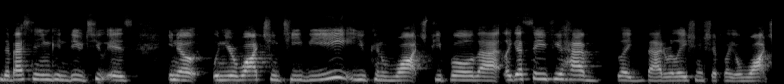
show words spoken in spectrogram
the best thing you can do too is you know when you're watching tv you can watch people that like let's say if you have like bad relationships like watch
